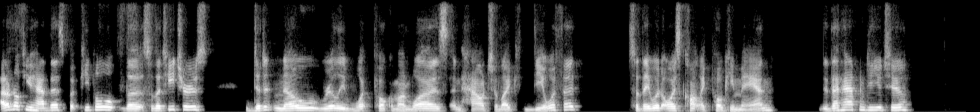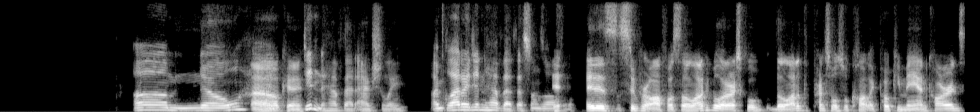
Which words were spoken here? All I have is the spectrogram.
I don't know if you had this, but people the so the teachers didn't know really what Pokemon was and how to like deal with it. So they would always call it like Pokemon. Did that happen to you too? Um, no. Oh, I okay. didn't have that actually. I'm glad I didn't have that. That sounds awful. It is super awful. So a lot of people at our school, a lot of the principals will call it like Pokemon cards,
